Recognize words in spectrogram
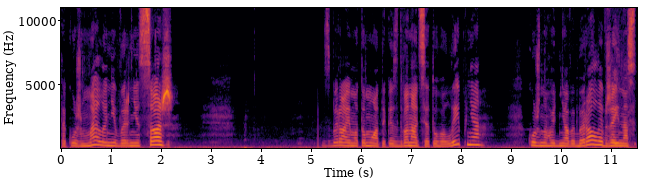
Також мелані, вернісаж. Збираємо томатики з 12 липня. Кожного дня вибирали, вже і нас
